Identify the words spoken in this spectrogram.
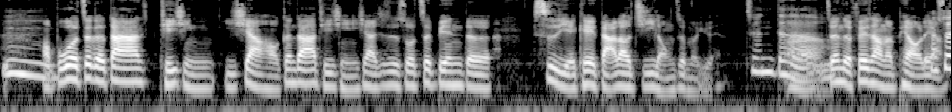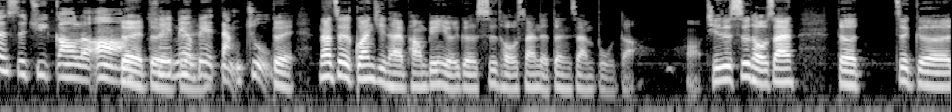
嗯，哦，不过这个大家提醒一下哈，跟大家提醒一下，就是说这边的视野可以达到基隆这么远。真的，真的非常的漂亮。它算是居高了哦，对对，所以没有被挡住。对，那这个观景台旁边有一个狮头山的登山步道。哦，其实狮头山的这个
